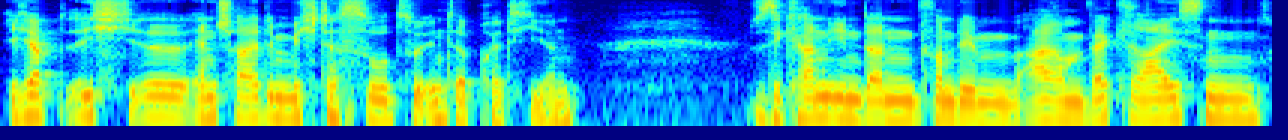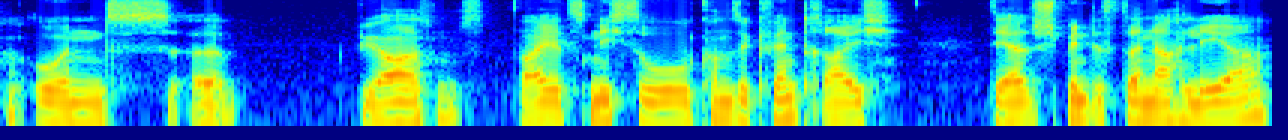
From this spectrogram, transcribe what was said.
Ich hab, ich äh, entscheide mich, das so zu interpretieren. Sie kann ihn dann von dem Arm wegreißen und äh, ja, war jetzt nicht so konsequent reich. Der Spind ist danach leer.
